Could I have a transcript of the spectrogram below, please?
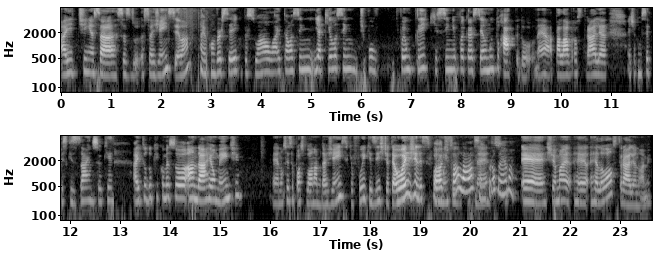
Aí tinha essa, essas, essa agência lá, aí eu conversei com o pessoal lá e tal, assim, e aquilo, assim, tipo, foi um clique, assim, e foi crescendo muito rápido, né? A palavra Austrália, a gente já comecei a pesquisar e não sei o quê. Aí tudo que começou a andar realmente, é, não sei se eu posso falar o nome da agência que eu fui, que existe até hoje, eles foram Pode muito, falar, né, sem problema. É, chama Hello Austrália o nome.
